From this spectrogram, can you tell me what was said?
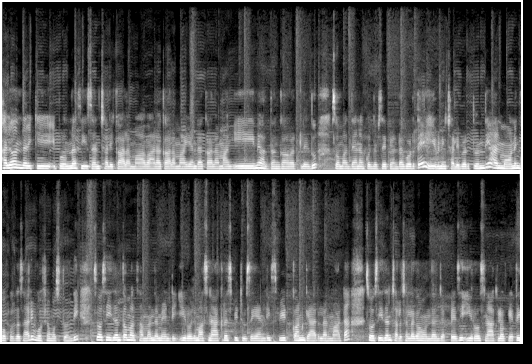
హలో అందరికీ ఇప్పుడున్న సీజన్ చలికాలమా వానాకాలమా ఎండాకాలమా ఏమీ అర్థం కావట్లేదు. సో మధ్యాహ్నం కొంచెం సేపు ఎండ కొడితే ఈవినింగ్ చలి పెడుతుంది అండ్ మార్నింగ్ ఒక్కొక్కసారి వర్షం వస్తుంది. సో సీజన్తో మనకు సంబంధం ఏంటి? ఈరోజు మా స్నాక్ రెసిపీ చూసేయండి. స్వీట్ కార్న్ గ్యారెల్ అనమాట సో సీజన్ చల్లచల్లగా ఉందని చెప్పేసి ఈరోజు స్నాక్లోకి అయితే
